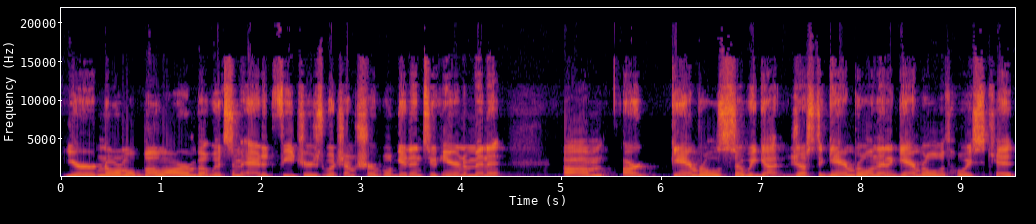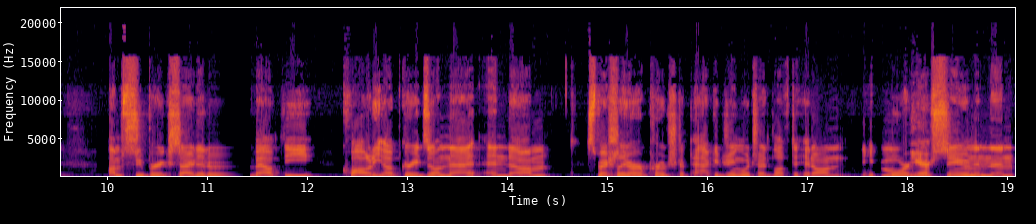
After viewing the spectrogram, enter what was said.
your normal bow arm, but with some added features, which I'm sure we'll get into here in a minute. Um, our gambrels, so we got just a gambrel and then a gambrel with hoist kit. I'm super excited about the quality upgrades on that, and um, especially our approach to packaging, which I'd love to hit on more here soon. And then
